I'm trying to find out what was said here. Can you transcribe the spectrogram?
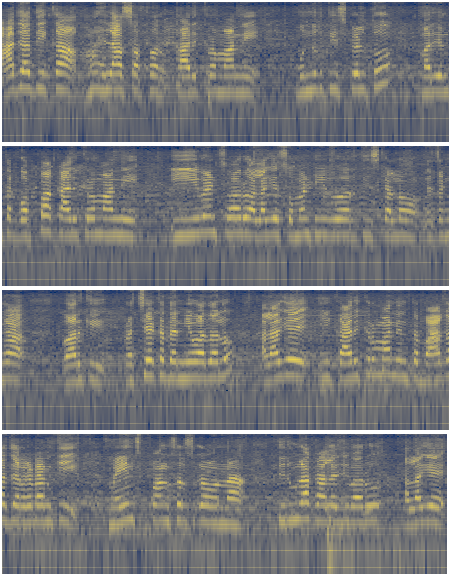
ఆజాదీ కా మహిళా సఫర్ కార్యక్రమాన్ని ముందుకు తీసుకెళ్తూ మరి ఇంత గొప్ప కార్యక్రమాన్ని ఈ ఈవెంట్స్ వారు అలాగే సుమన్ టీవీ వారు తీసుకెళ్ళడం నిజంగా వారికి ప్రత్యేక ధన్యవాదాలు. అలాగే ఈ కార్యక్రమాన్ని ఇంత బాగా జరగడానికి మెయిన్ స్పాన్సర్స్గా ఉన్న తిరుమల కాలేజీ వారు అలాగే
